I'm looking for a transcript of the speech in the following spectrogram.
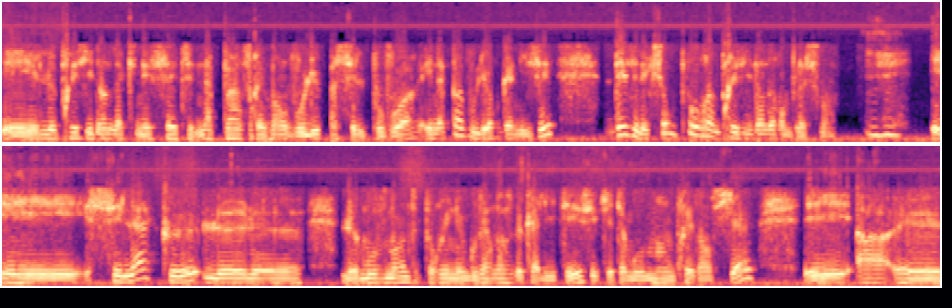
et le président de la Knesset n'a pas vraiment voulu passer le pouvoir et n'a pas voulu organiser des élections pour un président de remplacement. Mhm. Et c'est là que le, le, le, mouvement pour une gouvernance de qualité, c'est qui est un mouvement très ancien, et a euh,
